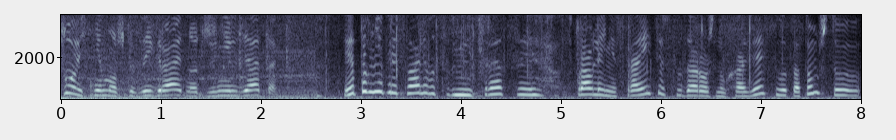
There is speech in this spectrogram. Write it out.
совесть немножко заиграет, но это же нельзя так. Это мне прислали вот с администрации с управления строительства дорожного хозяйства вот о том, что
